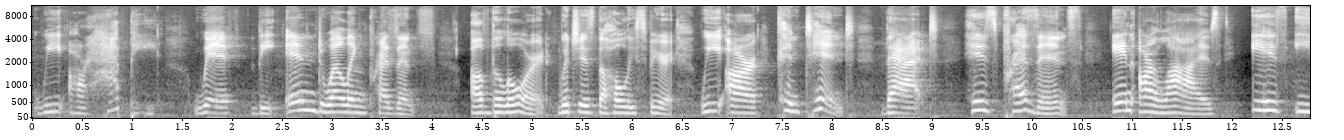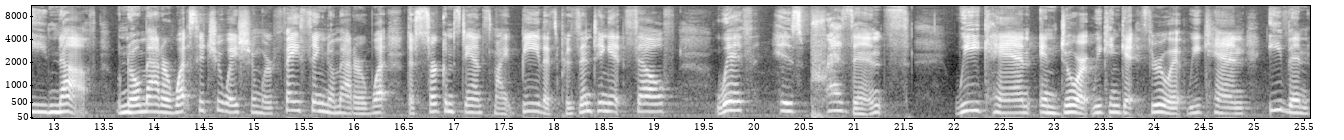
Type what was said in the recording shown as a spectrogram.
we are happy with the indwelling presence of the Lord, which is the Holy Spirit. We are content that His presence in our lives is enough. No matter what situation we're facing, no matter what the circumstance might be that's presenting itself, with His presence, we can endure it. We can get through it. We can even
